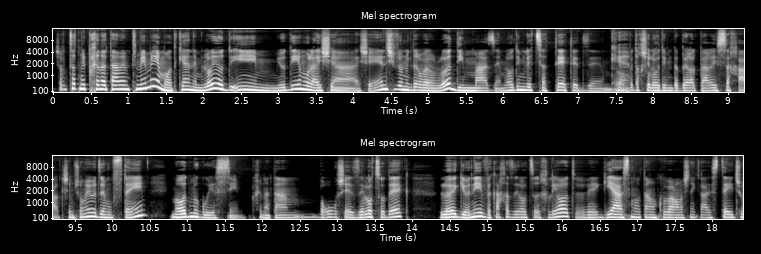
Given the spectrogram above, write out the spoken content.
עכשיו, קצת מבחינתם הם תמימים עוד, כן? הם לא יודעים, יודעים אולי שה, שאין שוויון מגדרי, אבל הם לא יודעים מה זה, הם לא יודעים לצטט את זה, הם כן. לא, בטח שלא יודעים לדבר על פערי שכר. כשהם שומעים את זה הם מופתעים, מאוד מגויסים. מבחינתם, ברור שזה לא צודק, לא הגיוני, וככה זה לא צריך להיות, וגייסנו אותם כבר, מה שנקרא, לסטייג' 1.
